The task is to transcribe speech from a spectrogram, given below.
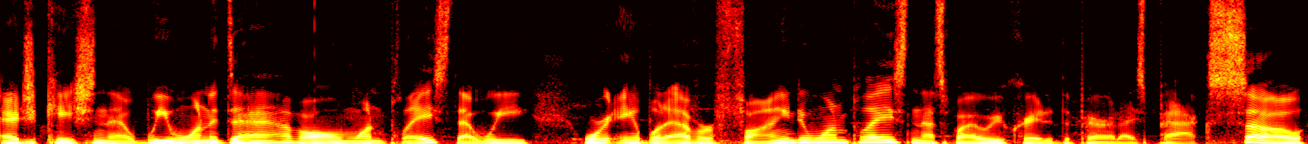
education that we wanted to have all in one place that we weren't able to ever find in one place, and that's why we created the Paradise Pack. So,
